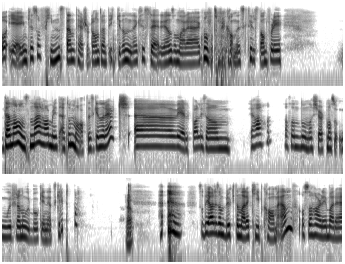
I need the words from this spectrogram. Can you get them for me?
og egentlig så fins den T-skjorta omtrent ikke. Den eksisterer i en sånn der kvantemekanisk tilstand, fordi den annonsen der har blitt automatisk generert eh, ved hjelp av liksom Ja, altså noen har kjørt masse ord fra en ordbok inn i et skript, da. Ja. Så de har liksom brukt den derre keep calm and, og så har de bare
